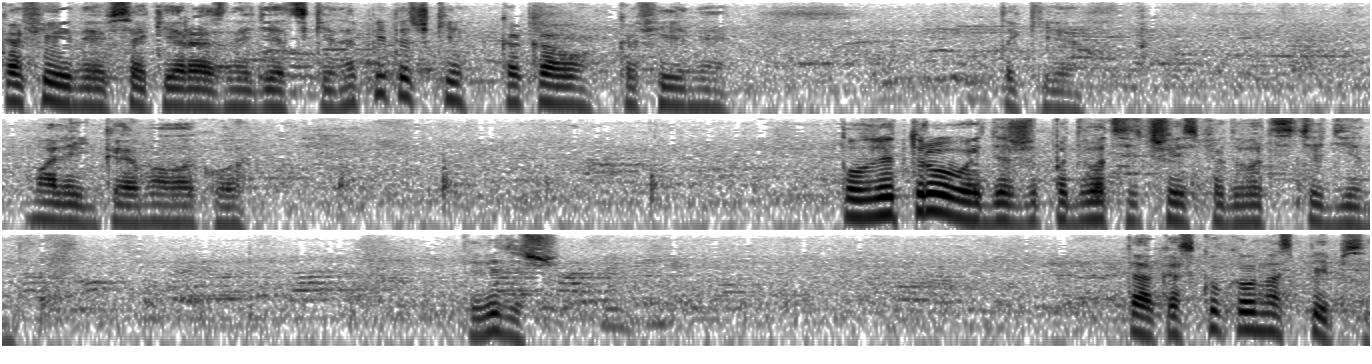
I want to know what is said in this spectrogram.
Кофейные всякие разные детские напиточки, какао кофейные. Такие. Маленькое молоко. Поллитровое даже по 26, по 21. Ты видишь? Так, а сколько у нас пепси?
